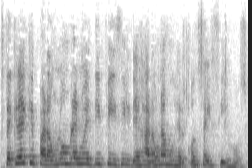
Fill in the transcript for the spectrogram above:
¿Usted cree que para un hombre no es difícil dejar a una mujer con seis hijos?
